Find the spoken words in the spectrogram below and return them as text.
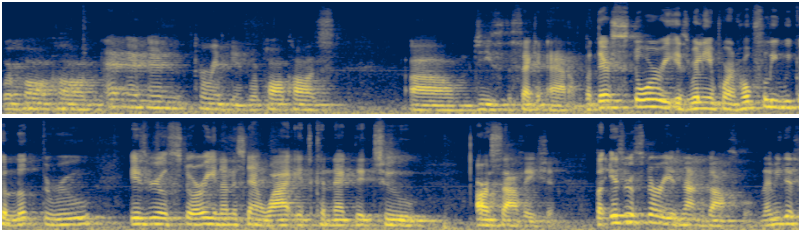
where Paul calls, and, and, and Corinthians, where Paul calls um, Jesus the second Adam. But their story is really important. Hopefully, we could look through Israel's story and understand why it's connected to our salvation. But Israel's story is not the gospel. Let me just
